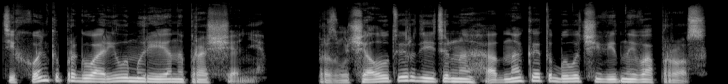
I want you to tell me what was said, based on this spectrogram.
тихонько проговорила Мария на прощание. Прозвучало утвердительно, однако это был очевидный вопрос.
